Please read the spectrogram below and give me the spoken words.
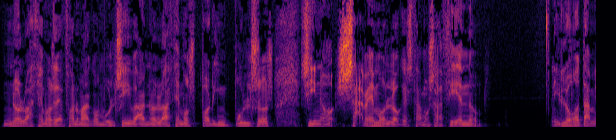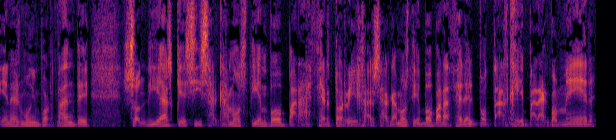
no lo hacemos de forma convulsiva, no lo hacemos por impulsos, sino sabemos lo que estamos haciendo. Y luego también es muy importante, son días que si sacamos tiempo para hacer torrijas, sacamos tiempo para hacer el potaje, para comer,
